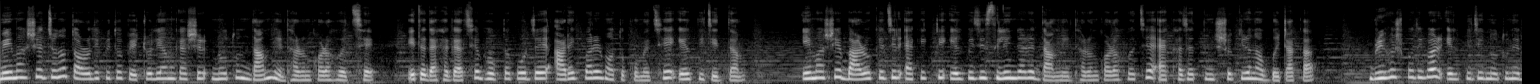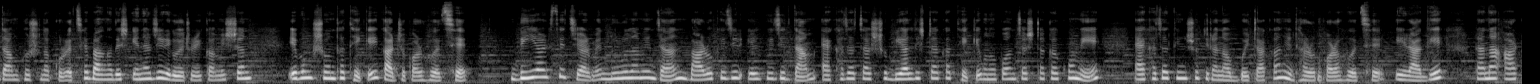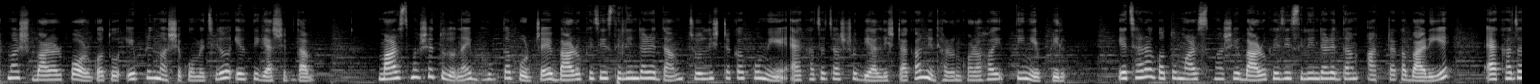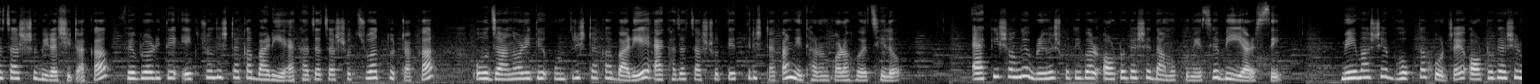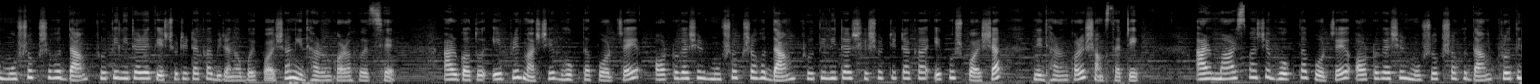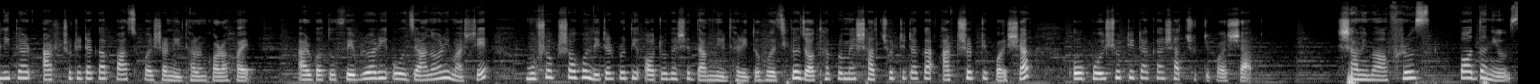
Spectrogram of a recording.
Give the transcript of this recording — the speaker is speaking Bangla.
মে মাসের জন্য তরলীকৃত পেট্রোলিয়াম গ্যাসের নতুন দাম নির্ধারণ করা হয়েছে। এতে দেখা গেছে, ভোক্তা পর্যায়ে আরেকবারের মতো কমেছে এলপিজির দাম। এ মাসে বারো কেজির এক একটি এলপিজি সিলিন্ডারের দাম নির্ধারণ করা হয়েছে এক হাজার তিনশো তিরানব্বই টাকা। বৃহস্পতিবার এলপিজির নতুনের দাম ঘোষণা করেছে বাংলাদেশ এনার্জি রেগুলেটরি কমিশন এবং সন্ধ্যা থেকেই কার্যকর হয়েছে। বিআরসি চেয়ারম্যান নুরুল আমিন জানান, বারো কেজির এলপিজির দাম এক হাজার চারশো বিয়াল্লিশ টাকা থেকে উনপঞ্চাশ টাকা কমিয়ে এক হাজার তিনশো তিরানব্বই টাকা নির্ধারণ করা হয়েছে। এর আগে টানা আট মাস বাড়ার পর গত এপ্রিল মাসে কমেছিল এলপি গ্যাসের দাম। মার্চ মাসের তুলনায় ভোক্তা পর্যায়ে বারো কেজি সিলিন্ডারের দাম চল্লিশ টাকা কমিয়ে এক হাজার চারশো বিয়াল্লিশ টাকা নির্ধারণ করা হয় তিন এপ্রিল। এছাড়া গত মার্চ মাসে বারো কেজি সিলিন্ডারের দাম আট টাকা বাড়িয়ে এক হাজার চারশো বিরাশি টাকা, ফেব্রুয়ারিতে একচল্লিশ টাকা বাড়িয়ে এক হাজার চারশো চুয়াত্তর টাকা ও জানুয়ারিতে উনত্রিশ টাকা বাড়িয়ে এক হাজার চারশো তেত্রিশ টাকা নির্ধারণ করা হয়েছিল। একই সঙ্গে বৃহস্পতিবার অটো গ্যাসের দামও কমিয়েছে বিইআরসি মে মাসে ভোক্তা পর্যায়ে অটো গ্যাসের মূসক সহ দাম প্রতি লিটারে তেষট্টি টাকা বিরানব্বই পয়সা নির্ধারণ করা হয়েছে। আর গত এপ্রিল মাসে ভোক্তা পর্যায়ে অটো গ্যাসের মূসক সহ দাম প্রতি লিটার ছেষট্টি টাকা একুশ পয়সা নির্ধারণ করে সংস্থাটি। আর মার্চ মাসে ভোক্তা পর্যায়ে অটো গ্যাসের মূসক সহ দাম প্রতি লিটার আটষট্টি টাকা পাঁচ পয়সা নির্ধারণ করা হয়। আর গত ফেব্রুয়ারি ও জানুয়ারি মাসে মূসক সহ লিটার প্রতি অটো গ্যাসের দাম নির্ধারিত হয়েছিল যথাক্রমে সাতষট্টি টাকা আটষট্টি পয়সা ও পঁয়ষট্টি টাকা সাতষট্টি পয়সা। শামিমা আফরোজ, পদ্মা নিউজ।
